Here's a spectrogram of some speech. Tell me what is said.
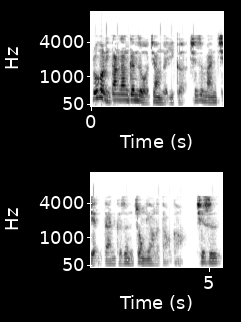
如果你刚刚跟着我这样的一个其实蛮简单，可是很重要的祷告，其实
